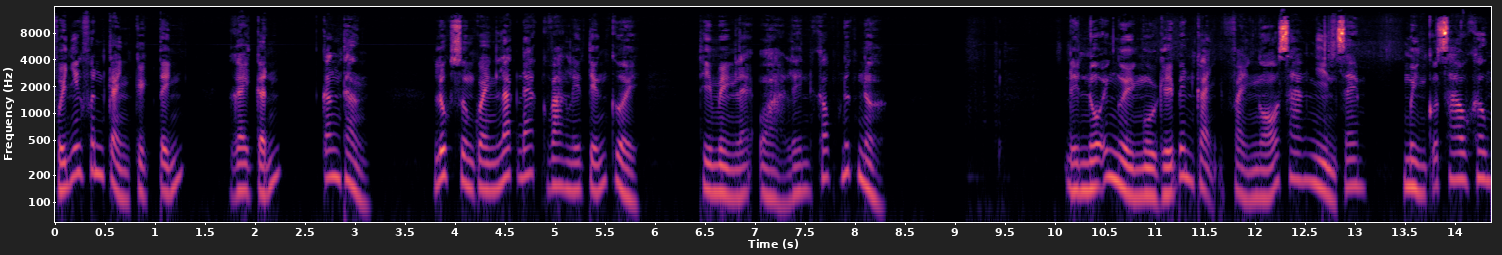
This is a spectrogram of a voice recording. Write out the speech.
với những phân cảnh kịch tính, gay cấn, căng thẳng. Lúc xung quanh lác đác vang lên tiếng cười, thì mình lại òa lên khóc nức nở. Đến nỗi người ngồi ghế bên cạnh phải ngó sang nhìn xem mình có sao không.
